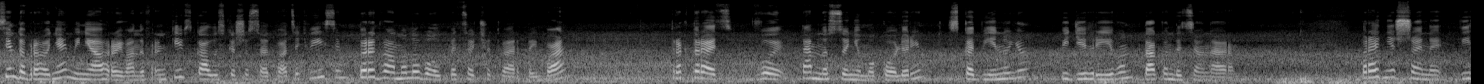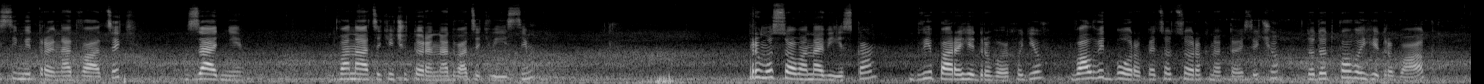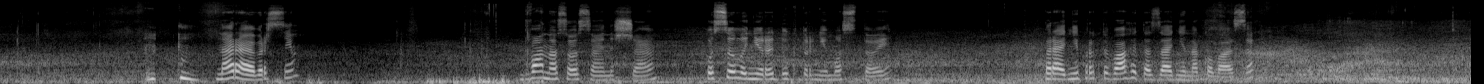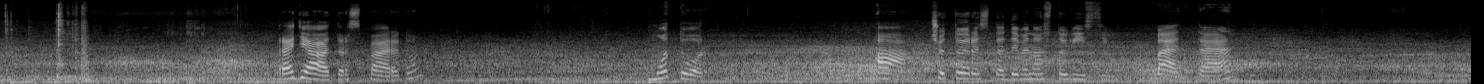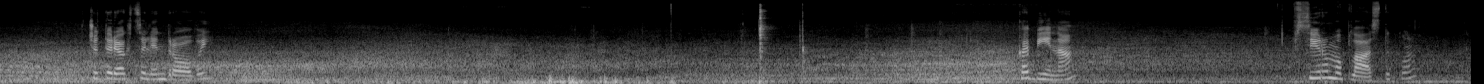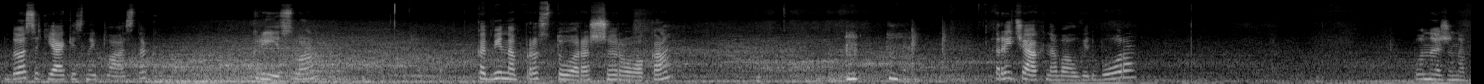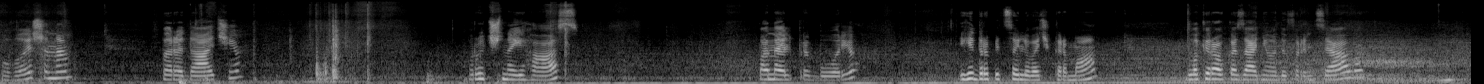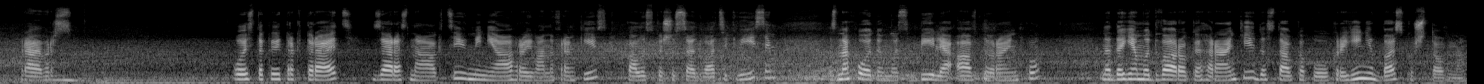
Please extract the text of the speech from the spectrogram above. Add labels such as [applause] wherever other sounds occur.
Всім доброго дня, міні Агро Івано-Франківськ, Калузьке шосе 28. Перед вами Ловол 504 Б. Тракторець в темно-синьому кольорі з кабіною, підігрівом та кондиціонером. Передні шини 8,3 на 20, задні 12,4 на 28. Примусова навіска, дві пари гідровиходів, вал відбору 540 на 1000, додатковий гідробак. [clears throat] На реверсі, два насоси НШ, посилені редукторні мости, передні противаги та задні на колесах. Радіатор спереду, мотор А498 ПТ, чотирьохциліндровий. Кабіна в сірому пластику, досить якісний пластик, крісло, кабіна простора, широка, рычаг на вал відбору, понижена повишена, передачі, ручний газ, панель приборів гідропідсилювач керма, блокировка заднього диференціалу, реверс. Ось такий тракторець. Зараз на акції в міні-агро Івано-Франківськ, Калузьке шосе 28. Знаходимось біля авторинку. Надаємо 2 роки гарантії, доставка по Україні безкоштовна.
